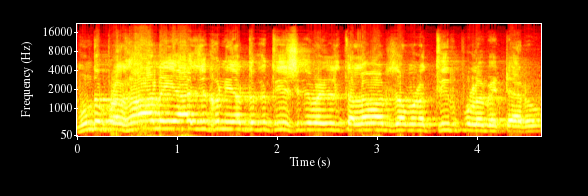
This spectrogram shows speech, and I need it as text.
ముందు ప్రధాన యాజకుని వద్దకు తీసుకువెళ్ళి తెల్లవారుజామున తీర్పులో పెట్టారు.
